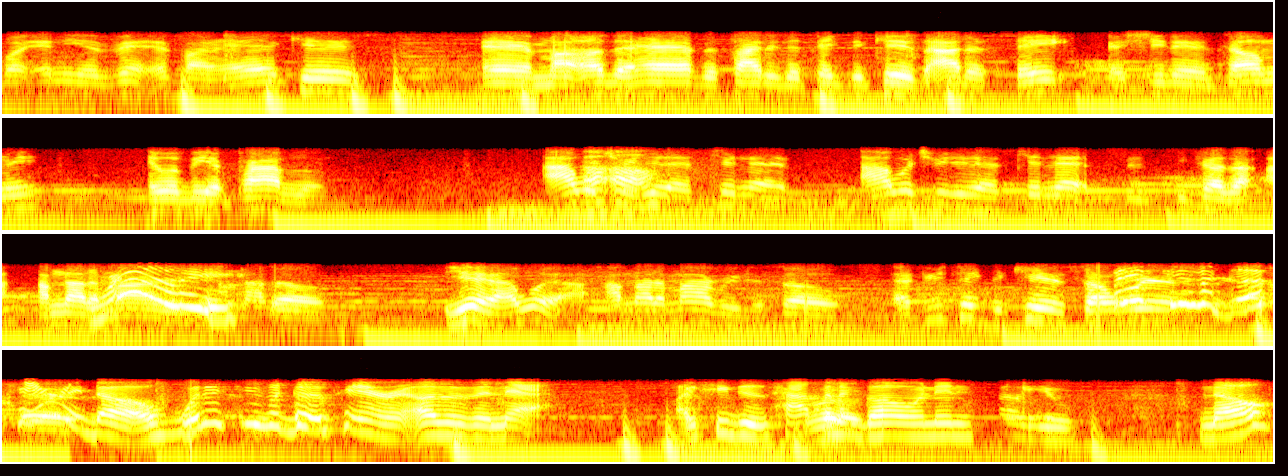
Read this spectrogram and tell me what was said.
but in the event if I had kids and my other half decided to take the kids out of state and she didn't tell me, it would be a problem. I would Uh-oh. treat it as kidnap. I would treat it as kidnap because I, I'm not a mind Really? not a, yeah, I would. I'm not a mind reader. So if you take the kids What if she's a good parent though? What if she's a good parent other than that? Like she just happened to go and didn't tell you. No?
